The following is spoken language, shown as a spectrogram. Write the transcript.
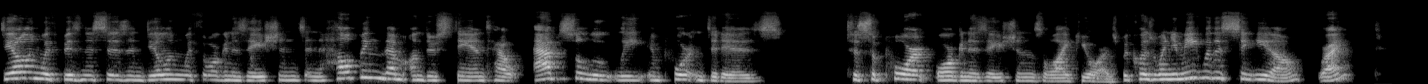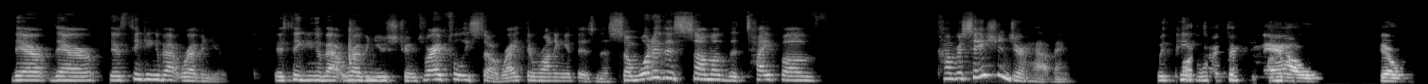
dealing with businesses and dealing with organizations and helping them understand how absolutely important it is to support organizations like yours? Because when you meet with a CEO right they're they're they're thinking about revenue. They're thinking about revenue streams rightfully so right? They're running a business. So what are the some of the type of conversations you're having with people well, i think now you know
